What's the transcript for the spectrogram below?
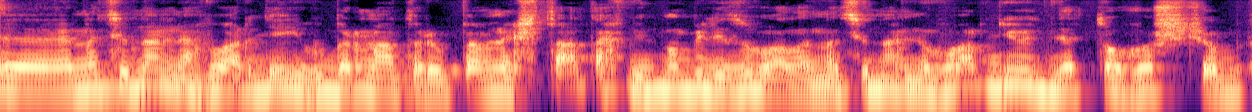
е, Національна гвардія і губернатори в певних штатах відмобілізували Національну гвардію для того, щоб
